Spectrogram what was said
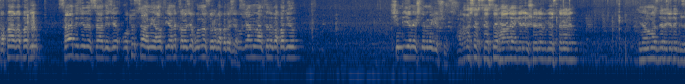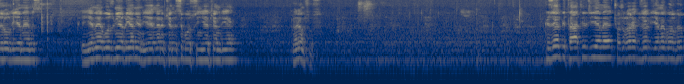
Kapağı kapatıyorum. Sadece ve sadece 30 saniye altı yanık kalacak. Ondan sonra kapatacağız. Ocağımın altını kapatıyorum. Şimdi yeme işlemine geçiyoruz. Arkadaşlar sesler hala geliyor. Şöyle bir gösterelim. İnanılmaz derecede güzel oldu yemeğimiz. E, yemeği bozmaya kıyamıyorum. Yeğenlerim kendisi bozsun yerken diye. Görüyor musunuz? Güzel bir tatilci yemeği. Çocuklara güzel bir yemek oldu.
